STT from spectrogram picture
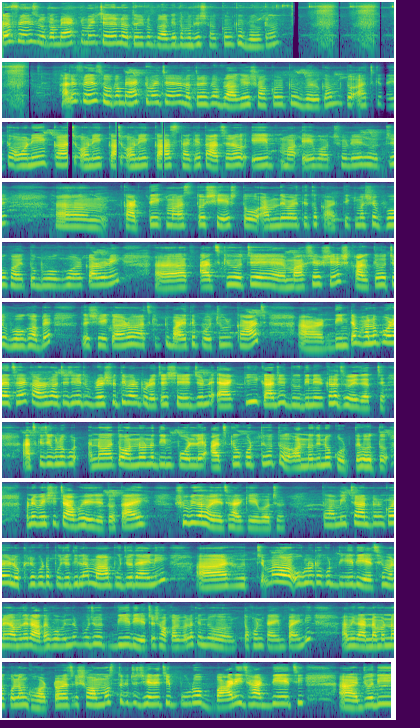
Hello friends welcome back to my channel নতুন একটা ব্লগে তোমাদের সকলকে welcome hello friends welcome back to my channel নতুন একটা ব্লগে সকলকে ওয়েলকাম তো আজকে তাই তো অনেক কাজ অনেক কাজ অনেক কাজ থাকে। তাছাড়াও এই এই বছরের হচ্ছে কার্তিক মাস তো শেষ, তো আমাদের বাড়িতে তো কার্তিক মাসে ভোগ হয়, তো ভোগ হওয়ার কারণেই আজকে হচ্ছে মাসের শেষ, কালকে হচ্ছে ভোগ হবে, তো সেই কারণেও আজকে একটু বাড়িতে প্রচুর কাজ, আর দিনটা ভালো পড়েছে, কারণ হচ্ছে যেহেতু বৃহস্পতিবার পড়েছে, সেই জন্য একই কাজে দুদিনের কাজ হয়ে যাচ্ছে, আজকে যেগুলো নয়তো অন্য অন্য দিন পড়লে আজকেও করতে হতো, অন্য দিনও করতে হতো মানে বেশি চাপ হয়ে যেত, তাই সুবিধা হয়েছে আর কি এবছর তো আমি চান টান করে লক্ষ্মী ঠাকুরটা পুজো দিলাম, মা পুজো দেয়নি। আর হচ্ছে, মা ওগুলো ঠাকুর দিয়ে দিয়েছে মানে আমাদের রাধা গোবিন্দের পুজো দিয়ে দিয়েছে সকালবেলা, কিন্তু তখন টাইম পাইনি। আমি রান্না বান্না করলাম, ঘরটর আজকে সমস্ত কিছু ঝেড়েছি, পুরো বাড়ি ঝাড় দিয়েছি। আর যদি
